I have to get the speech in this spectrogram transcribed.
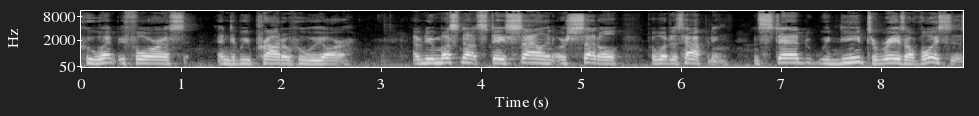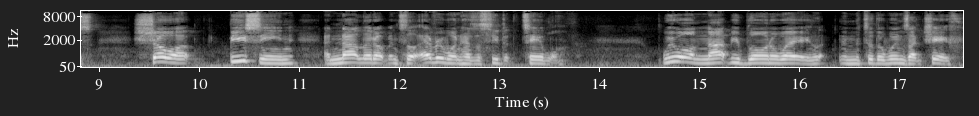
who went before us, and to be proud of who we are. And we must not stay silent or settle for what is happening. Instead, we need to raise our voices, show up, be seen, and not let up until everyone has a seat at the table. We will not be blown away into the winds like chaff.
